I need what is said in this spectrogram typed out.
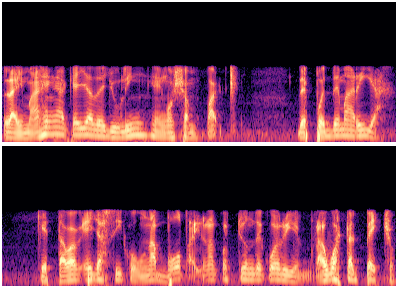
La imagen aquella de Yulín en Ocean Park, después de María, que estaba ella así con una bota y una cuestión de cuero y el agua hasta el pecho.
